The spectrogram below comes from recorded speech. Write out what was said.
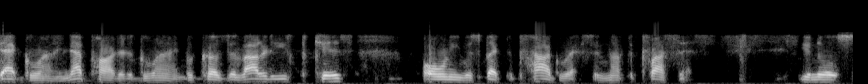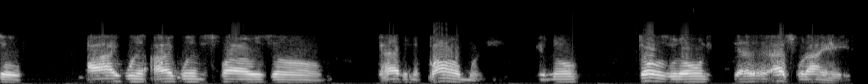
That grind, that part of the grind, because a lot of these kids only respect the progress and not the process. You know, so I went I went as far as um having to borrow money. You know, those were the only. That's what I hated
